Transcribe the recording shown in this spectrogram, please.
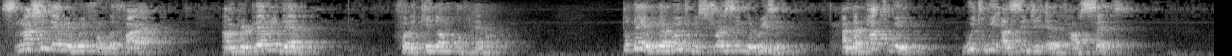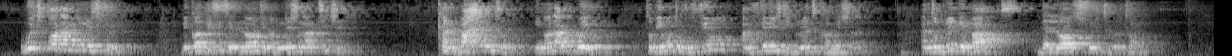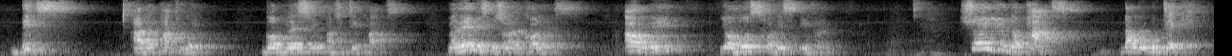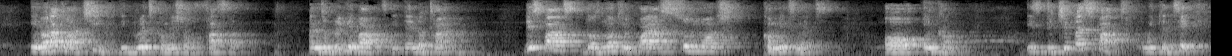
snatching them away from the fire and preparing them for the kingdom of heaven. Today we are going to be stressing the reason and the pathway which we as CGF have set. Which other ministry, because this is a non-denominational teaching, can buy into in other way to be able to fulfill and finish the Great Commission and to bring about the Lord's swift return. These are the pathway. God bless you as you take part. My name is Missionary Collins. I'll be your host for this evening, showing you the path that we will take in order to achieve the Great Commission faster and to bring about the end of time. This part does not require so much commitment or income. It's the cheapest part we can take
